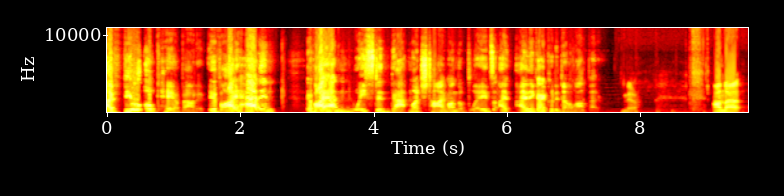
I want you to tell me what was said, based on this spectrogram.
I feel okay about it. If I hadn't, if I hadn't wasted that much time on the blades, I I think I could have done a lot better. Yeah. On that,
